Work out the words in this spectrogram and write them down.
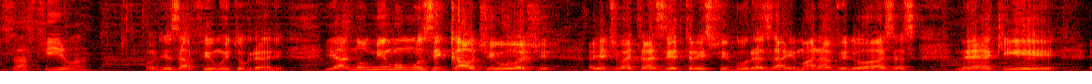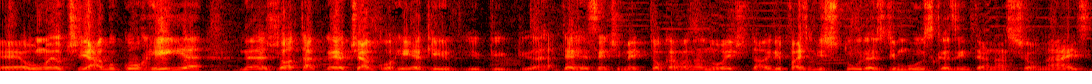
Desafio, né? É um desafio muito grande. E ah, no mimo musical de hoje, a gente vai trazer três figuras aí maravilhosas, né? Que é, um é o Tiago Correia, né? J, é o Tiago Correia, que, que- que- até recentemente tocava na noite e tal. Ele faz misturas de músicas internacionais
